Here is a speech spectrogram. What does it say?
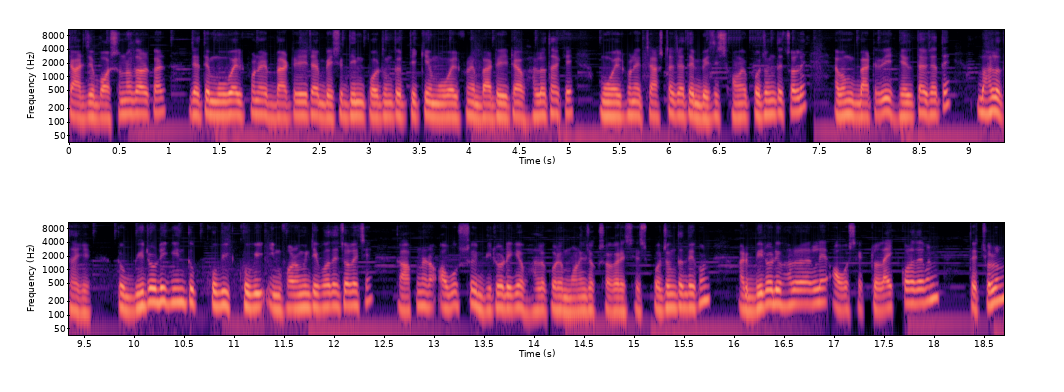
চার্জে বসানো দরকার, যাতে মোবাইল ফোনের ব্যাটারিটা বেশি দিন পর্যন্ত টিকে, মোবাইল ফোনের ব্যাটারিটা ভালো থাকে, মোবাইল ফোনের চার্জটা যাতে বেশি সময় পর্যন্ত চলে এবং ব্যাটারির হেলথটাও যাতে ভালো থাকে। তো ভিডিওটি কিন্তু খুবই খুবই ইনফরমেটিভ হতে চলেছে। তো আপনারা অবশ্যই ভিডিওটিকে ভালো করে মনোযোগ সহকারে শেষ পর্যন্ত দেখুন। আর ভিডিওটি ভালো লাগলে অবশ্যই একটা লাইক করে দেবেন। তো চলুন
